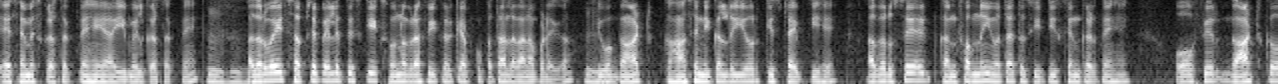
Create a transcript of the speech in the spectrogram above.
एसएमएस कर सकते हैं या ईमेल कर सकते हैं। हम्म, हम्म, अदरवाइज़ सबसे पहले तो इसकी एक सोनोग्राफी करके आपको पता लगाना पड़ेगा कि वो गांठ कहाँ से निकल रही है और किस टाइप की है। अगर उससे कंफर्म नहीं होता है तो सीटी स्कैन करते हैं और फिर गांठ को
